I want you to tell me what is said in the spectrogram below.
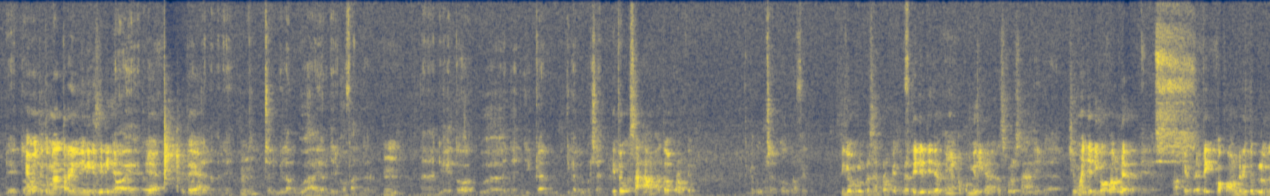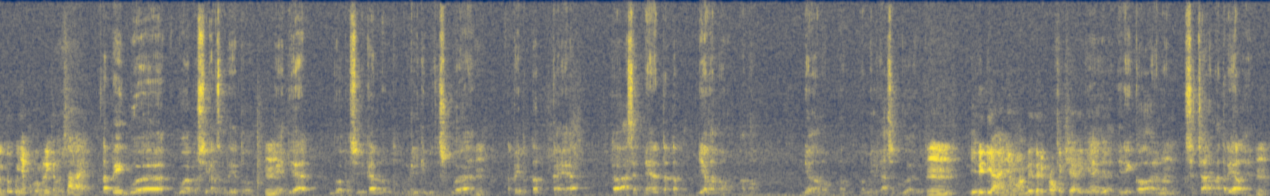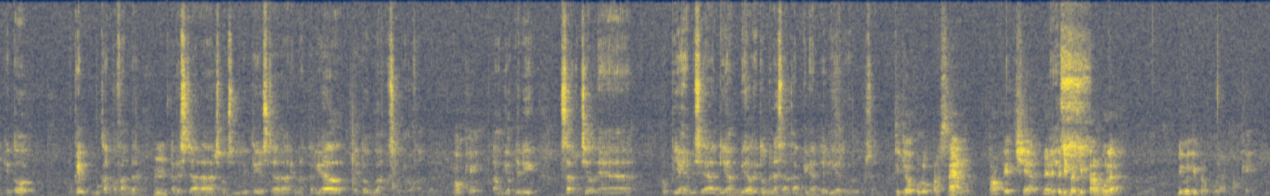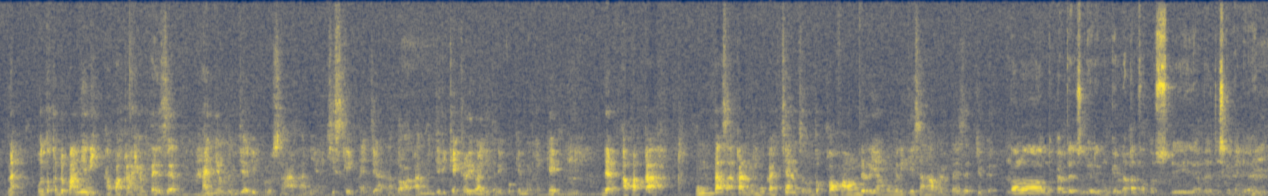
dia itu Yang waktu itu nganterin ini ke sini ya? oh iya itu Iya, itu ya. Namanya Hmm? bisa dibilang gue hire jadi co-founder Hmm. nah dia itu gue janjikan 30% Itu saham atau profit? 30% itu profit 30% profit. Berarti dia tidak punya kepemilikan atas perusahaan ya? tidak Cuma jadi co-founder. yes Oke, berarti co-founder itu belum tentu punya kepemilikan usaha ya? tapi gue gue posisikan seperti itu Hmm. kayak dia gue posisikan untuk memiliki bisnis gue Hmm. tapi tetap kayak eh, asetnya tetap dia nggak mau nggak mau dia nggak mau mem- memiliki aset gue gitu Hmm, jadi dia hanya mengambil dari profit sharingnya Ya, aja. jadi kalau emang Hmm. secara material ya Hmm. itu mungkin bukan co-founder Hmm. tapi secara responsibility secara imaterial itu gue anggap sebagai co-founder Oke. tanggung jawab jadi besar kecilnya rupiah yang bisa diambil itu berdasarkan kinerja dia 30% 30% profit share dan itu Yes. dibagi per bulan. bulan. Dibagi per bulan. Oke. Nah, untuk ke depannya nih, apakah MTZ hanya menjadi perusahaan yang cheesecake aja atau akan menjadi cakery lagi tadi mungkin banyak cake? Dan apakah Mumtaz akan membuka chance untuk co-founder yang memiliki saham MTZ juga? Kalau untuk MTZ sendiri mungkin akan fokus di MTZ Cheesecake aja Hmm.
